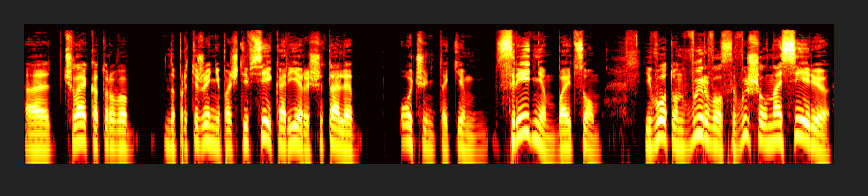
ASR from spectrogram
а, человек, которого на протяжении почти всей карьеры считали очень таким средним бойцом, и вот он вырвался, вышел на серию,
